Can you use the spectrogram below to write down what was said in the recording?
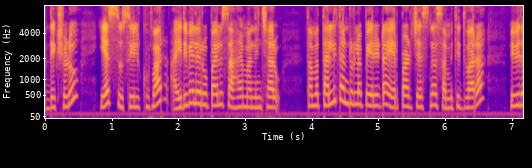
అధ్యక్షుడు ఎస్. సుశీల్ కుమార్ ఐదు వేల రూపాయలు సహాయం అందించారు. తమ తల్లిదండ్రుల పేరిట ఏర్పాటు చేసిన సమితి ద్వారా వివిధ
